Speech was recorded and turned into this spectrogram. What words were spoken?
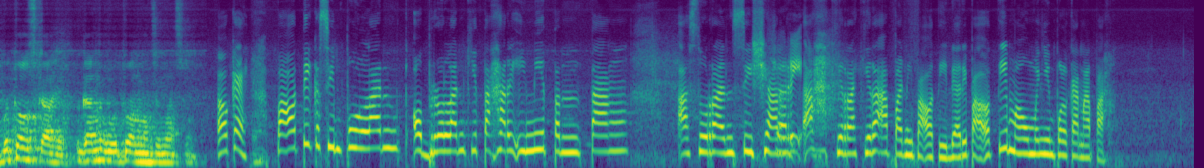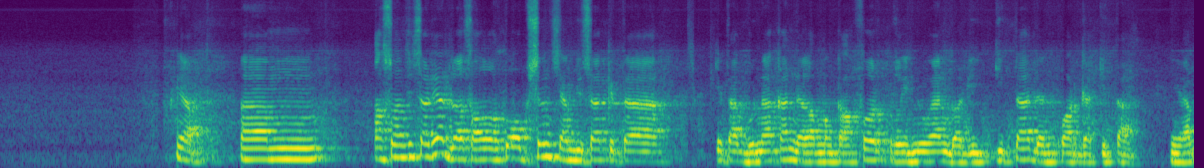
betul sekali, tergantung kebutuhan masing-masing. Oke, Pak Oti kesimpulan obrolan kita hari ini tentang asuransi syariah Syariah. kira-kira apa nih Pak Oti? Dari Pak Oti mau menyimpulkan apa? Ya, em, asuransi syariah adalah salah satu options yang bisa kita kita gunakan dalam mengcover perlindungan bagi kita dan keluarga kita. Ya,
